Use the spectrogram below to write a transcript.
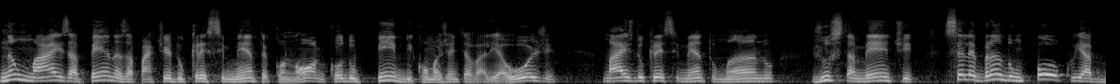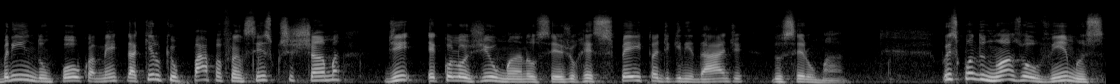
não mais apenas a partir do crescimento econômico ou do PIB, como a gente avalia hoje, mas do crescimento humano, justamente celebrando um pouco e abrindo um pouco a mente daquilo que o Papa Francisco se chama de ecologia humana, ou seja, o respeito à dignidade do ser humano. Por isso, quando nós ouvimos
